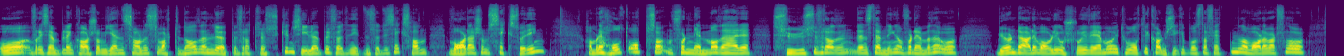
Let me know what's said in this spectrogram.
Og for eksempel en kar som Jens Arne Svartedal, en løper fra Trøsken, skiløper født i 1976, han var der som seksåring. Han ble holdt opp, så han fornemma det her suset fra den, den stemningen. Han fornemma det. Og Bjørn Dæhlie var vel i Oslo i VM òg, i 82, kanskje ikke på stafetten, men han var der i hvert fall. og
